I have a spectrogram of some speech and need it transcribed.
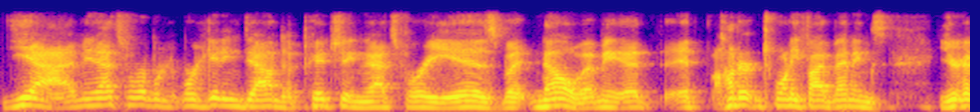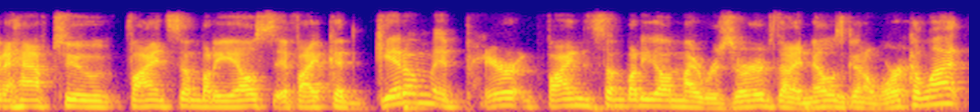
yeah, I mean, that's where we're, we're, getting down to pitching. That's where he is. But no, I mean, at, at 125 innings, you're going to have to find somebody else. If I could get him and pair, find somebody on my reserves that I know is going to work a lot,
